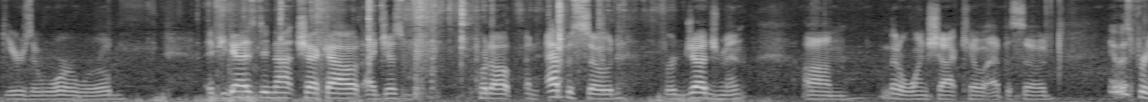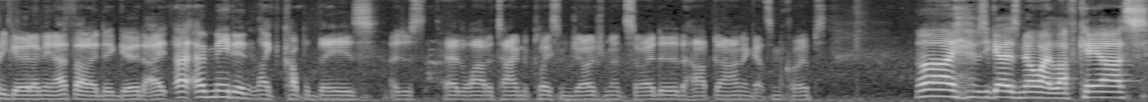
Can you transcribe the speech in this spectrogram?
Gears of War world. If you guys did not check out, I just put up an episode for Judgment, um, little one-shot kill episode. It was pretty good. I mean, I thought I did good. I, I, I made it in like a couple days. I just had a lot of time to play some Judgment, so I did. Hopped on and got some clips. Uh, as you guys know, I left Chaos.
